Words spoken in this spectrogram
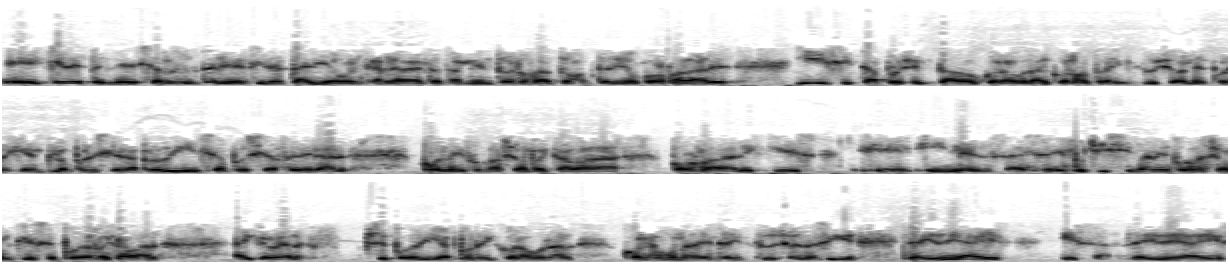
Eh, qué dependencia resultaría destinataria o encargada del tratamiento de los datos obtenidos por los radares y si está proyectado colaborar con otras instituciones, por ejemplo, Policía de la Provincia, Policía Federal, con la información recabada por los radares, que es eh, inmensa, es, muchísima la información que se puede recabar, hay que ver se podría por ahí colaborar con alguna de estas instituciones. Así que la idea es esa, la idea es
